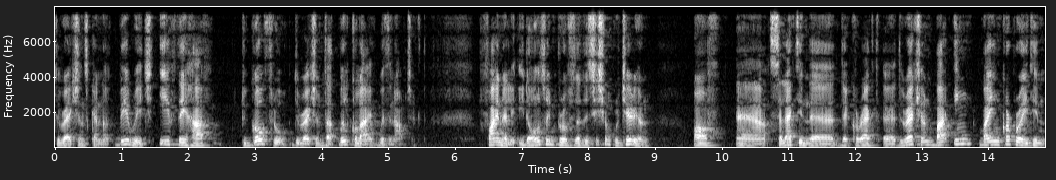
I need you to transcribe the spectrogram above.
directions cannot be reached if they have to go through directions that will collide with an object. Finally, it also improves the decision criterion of uh, selecting the, the correct uh, direction by, in, by incorporating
